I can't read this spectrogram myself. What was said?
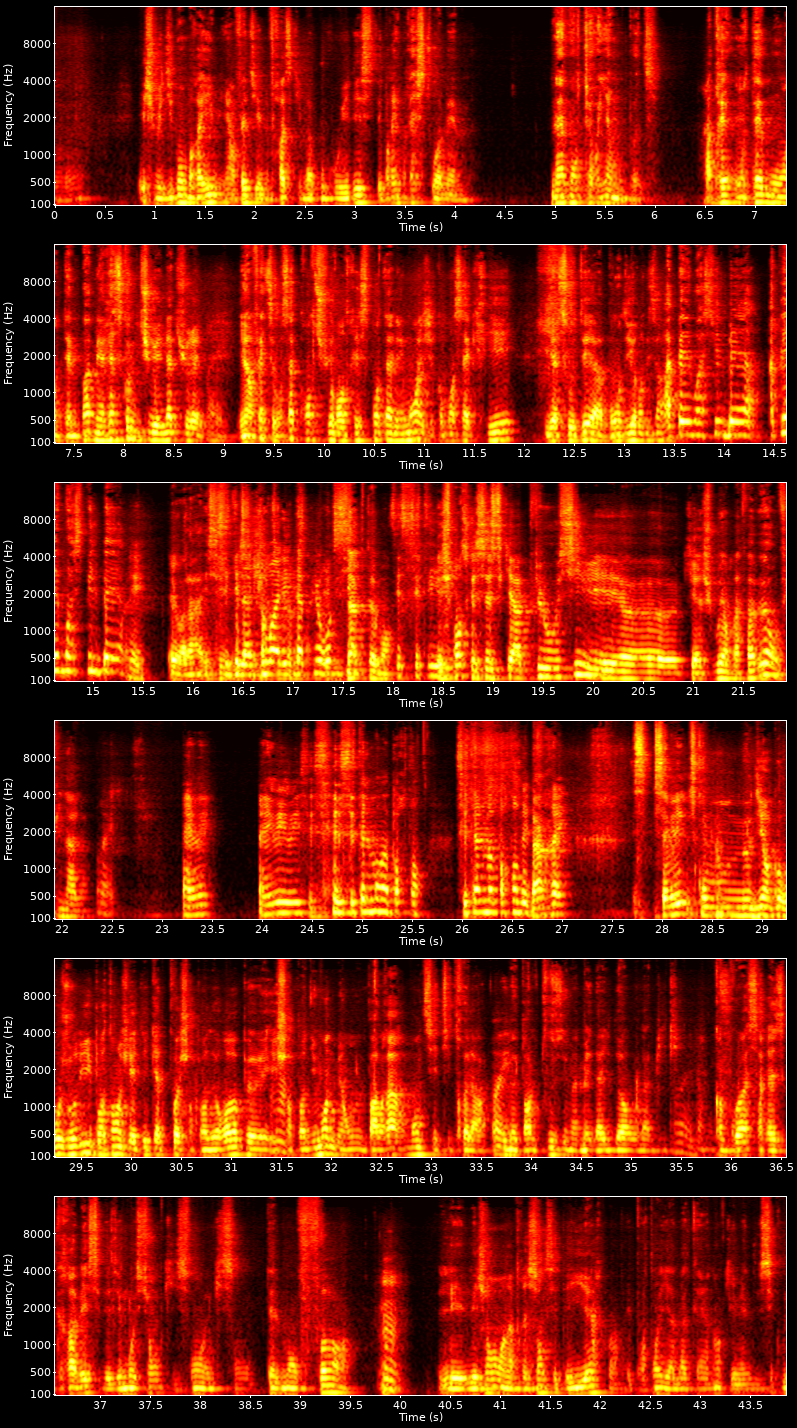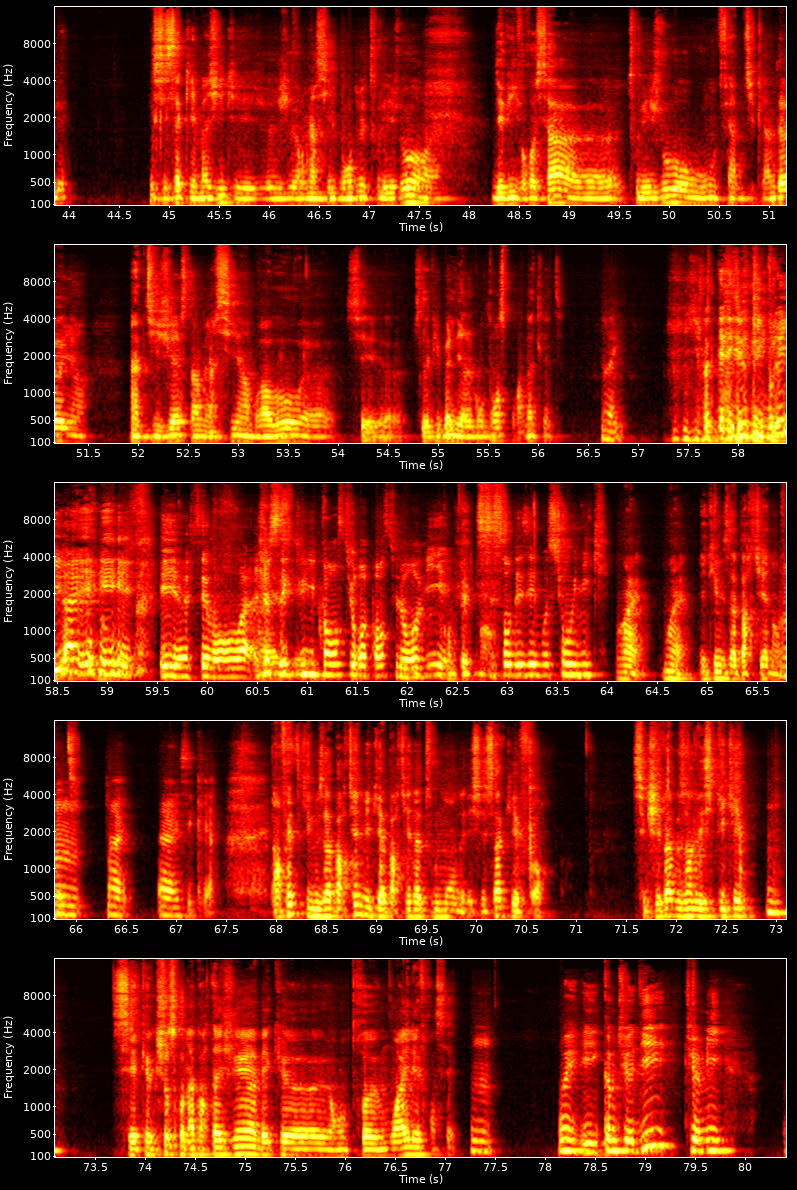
et je me dis, bon, Brahim, et en fait, il y a une phrase qui m'a beaucoup aidé, c'était Brahim, reste toi-même. N'invente rien, mon pote. Après, on t'aime ou on t'aime pas, mais reste comme tu es naturel. Ouais. Et en fait, c'est pour ça que quand je suis rentré spontanément, j'ai commencé à crier et à sauter, à bondir en disant Appelez-moi Spielberg Appelez-moi Spielberg Ouais. Et voilà. et C'était la joie à l'état pur aussi. Exactement. Et je pense que c'est ce qui a plu aussi et euh, qui a joué en ma faveur au final. Eh oui, Eh oui, oui, c'est- tellement important. C'est tellement important d'être Bah, vrai. Vous savez, ce qu'on me dit encore aujourd'hui, pourtant j'ai été quatre fois champion d'Europe euh, et Mm. champion du monde, mais on me parle rarement de ces titres-là. Oui. On me parle tous de ma médaille d'or olympique. Non, Comme quoi, ça reste gravé, c'est des émotions qui sont, qui sont tellement fortes. Mm. Les, les gens ont l'impression que c'était hier, quoi. et pourtant il y a 21 ans qui viennent de s'écouler. Et c'est ça qui est magique, et je, je remercie le bon Dieu tous les jours euh, de vivre ça euh, tous les jours où on me fait un petit clin d'œil, un, un petit geste, un merci, un bravo. euh, c'est euh, c'est la plus belle des récompenses pour un athlète. Ouais. Je vois que t'as les yeux qui brillent là et, et, euh, c'est bon, voilà. Je Ouais, sais que tu y penses, tu repenses, tu le revis. Ce sont des émotions uniques. Ouais, ouais, et qui nous appartiennent en fait. Mm. Ouais, ouais, c'est clair. En fait, qui nous appartiennent, mais qui appartiennent à tout le monde. Et c'est ça qui est fort. C'est que j'ai pas besoin de l'expliquer. Mm. C'est quelque chose qu'on a partagé avec euh, entre moi et les Français. Oui, et comme tu as dit, tu as mis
